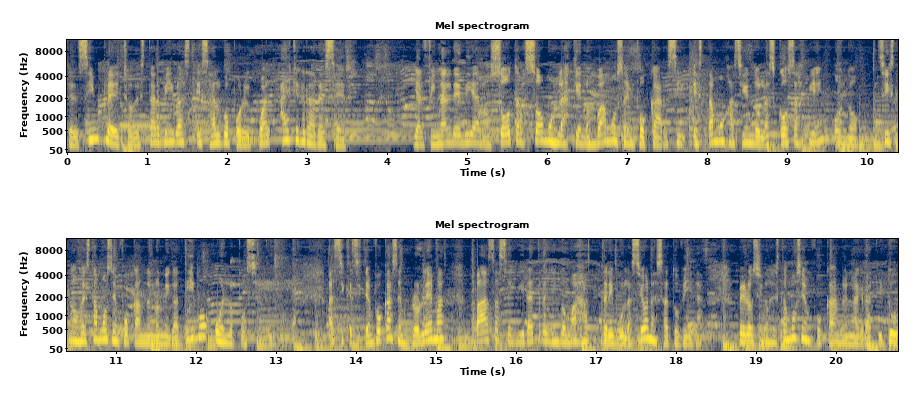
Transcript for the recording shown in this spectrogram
que el simple hecho de estar vivas es algo por el cual hay que agradecer. Y al final del día nosotras somos las que nos vamos a enfocar si estamos haciendo las cosas bien o no, si nos estamos enfocando en lo negativo o en lo positivo. Así que si te enfocas en problemas, vas a seguir atrayendo más tribulaciones a tu vida. Pero si nos estamos enfocando en la gratitud,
